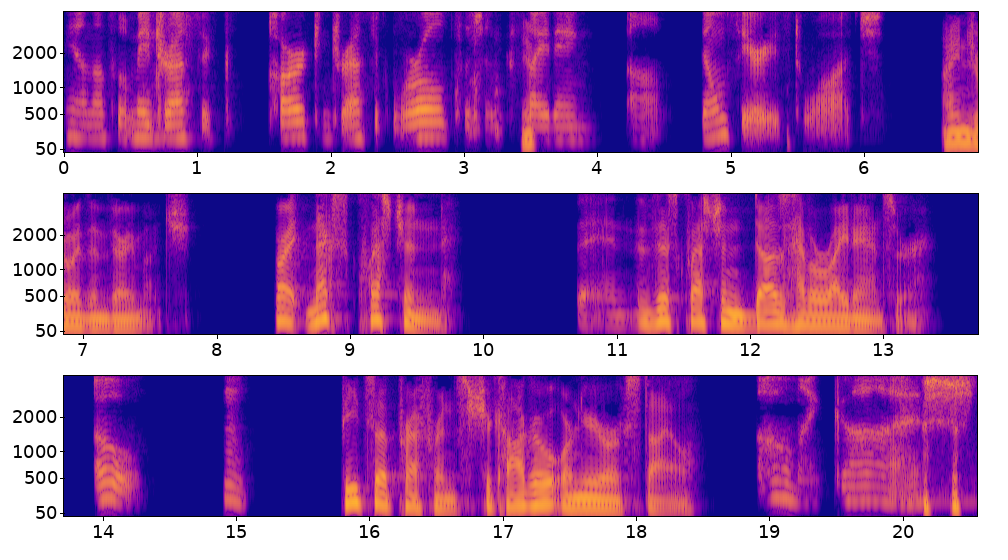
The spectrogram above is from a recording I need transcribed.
Yeah, and that's what made Jurassic Park and Jurassic World such an exciting um, film series to watch. I enjoyed them very much. All right, next question. And this question does have a right answer. Oh, Pizza preference, Chicago or New York style? oh my gosh.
